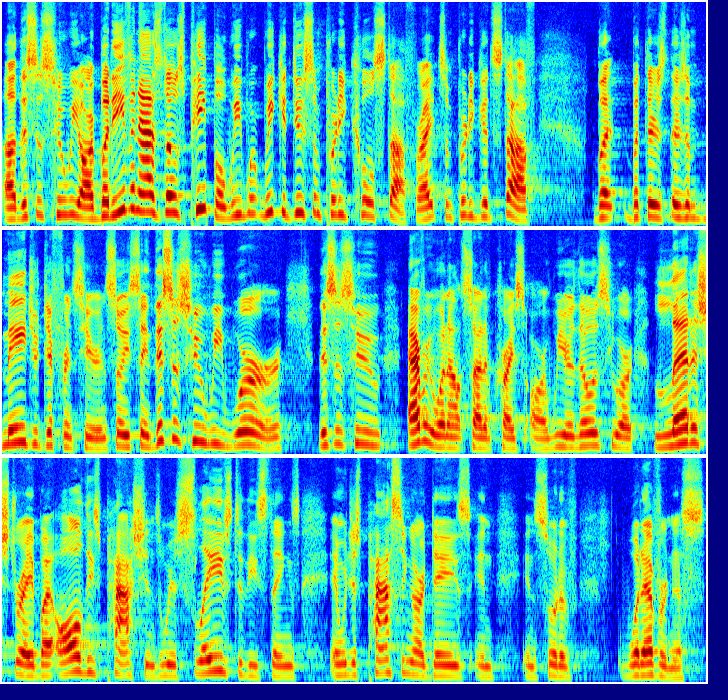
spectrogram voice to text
uh, this is who we are. But even as those people, we, we could do some pretty cool stuff, right? Some pretty good stuff. But, but there's, there's a major difference here. And so he's saying, this is who we were. This is who everyone outside of Christ are. We are those who are led astray by all these passions. We're slaves to these things, and we're just passing our days in, in sort of whateverness.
